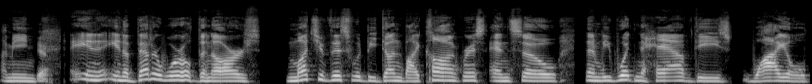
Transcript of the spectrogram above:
I mean, yeah. in in a better world than ours, much of this would be done by Congress. And so then we wouldn't have these wild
